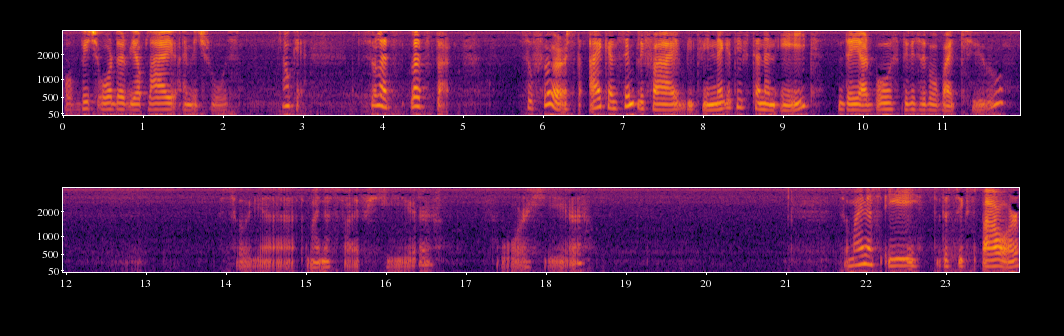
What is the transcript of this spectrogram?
of which order we apply which rules. Okay, so let's, let's start. So first, I can simplify between negative 10 and 8. They are both divisible by 2. So yeah, minus 5 here, 4 here. So minus e to the 6th power.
